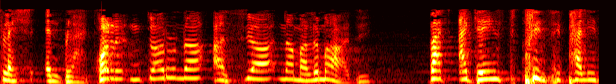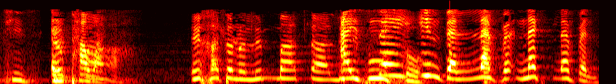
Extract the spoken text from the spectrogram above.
flesh and blood, gore ntwa ya rona a sia nama le madi. but against principalities and powers. kgatlhanong le maatla le I say in the level, next level,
